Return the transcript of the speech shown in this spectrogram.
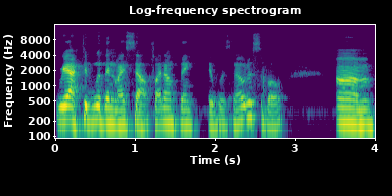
reacted within myself. I don't think it was noticeable. Um,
